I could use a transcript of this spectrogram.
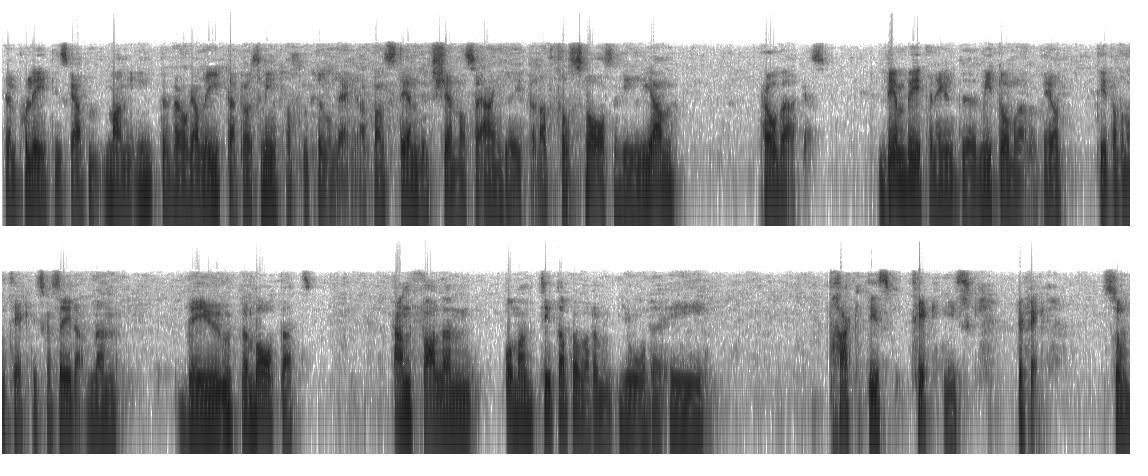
den politiska, att man inte vågar lita på sin infrastruktur längre. Att man ständigt känner sig angripen, att försvarsviljan påverkas. Den biten är ju inte mitt område, jag tittar på den tekniska sidan. Men det är ju uppenbart att anfallen, om man tittar på vad de gjorde i praktisk teknisk effekt, så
